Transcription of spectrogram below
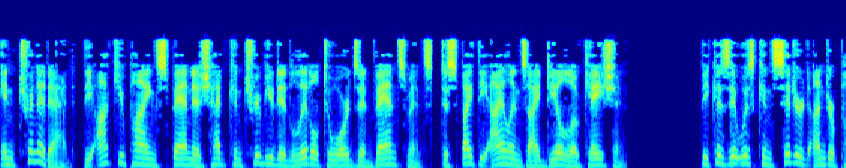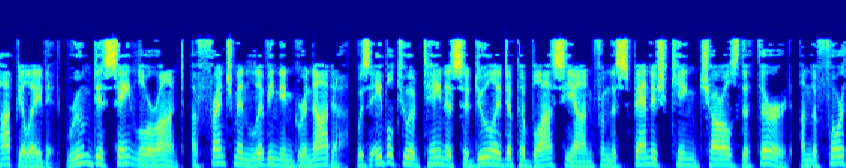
In Trinidad, the occupying Spanish had contributed little towards advancements, despite the island's ideal location. Because it was considered underpopulated, Roume de Saint-Laurent, a Frenchman living in Grenada, was able to obtain a cedula de población from the Spanish King Charles III, on 4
